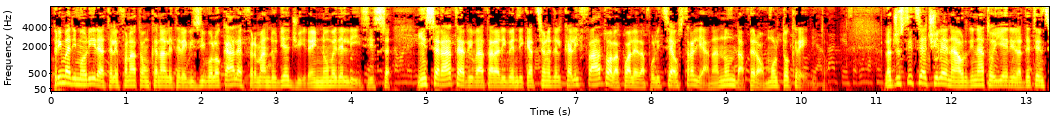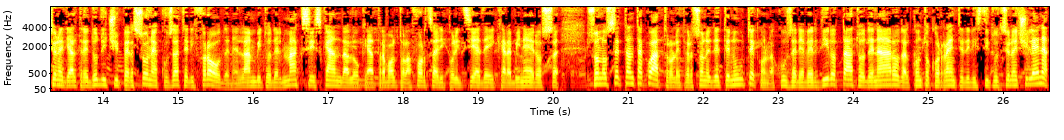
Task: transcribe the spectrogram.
Prima di morire ha telefonato a un canale televisivo locale affermando di agire in nome dell'ISIS. In serata è arrivata la rivendicazione del califfato, alla quale la polizia australiana non dà però molto credito credito. La giustizia cilena ha ordinato ieri la detenzione di altre 12 persone accusate di frode nell'ambito del maxi scandalo che ha travolto la forza di polizia dei Carabineros. Sono 74 le persone detenute con l'accusa di aver dirottato denaro dal conto corrente dell'istituzione cilena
